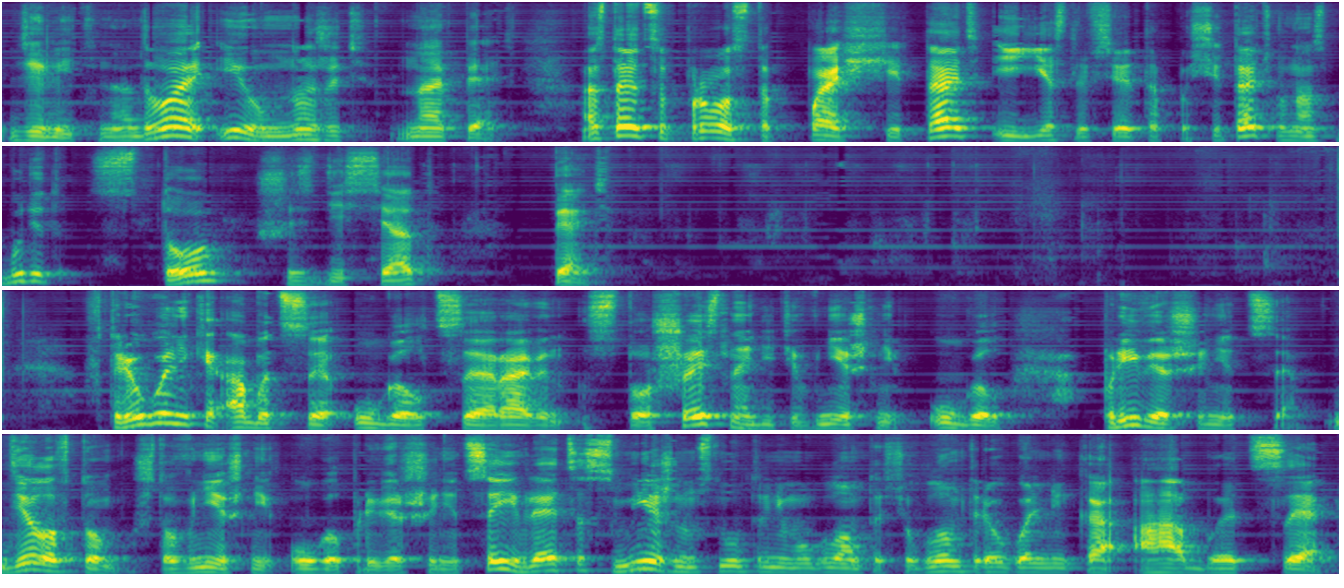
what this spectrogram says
делить на 2 и умножить на 5. Остается просто посчитать, и если все это посчитать, у нас будет 165. В треугольнике ABC а угол С равен 106. Найдите внешний угол при вершине С. Дело в том, что внешний угол при вершине С является смежным с внутренним углом, то есть углом треугольника ABC. А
